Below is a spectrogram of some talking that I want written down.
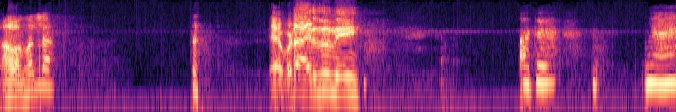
ആ വന്നല്ല. എവിടെ ആയിരുന്നു നീ? അത് ഞാൻ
